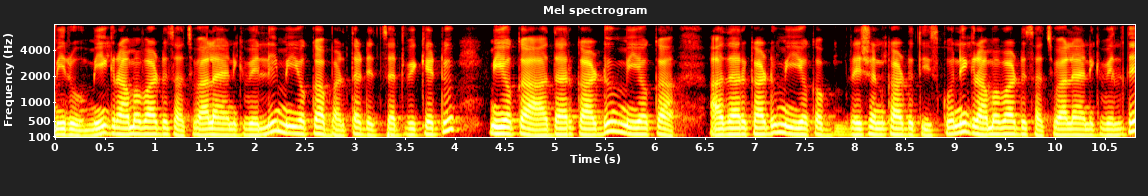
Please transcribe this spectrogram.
మీరు మీ గ్రామ వార్డు సచివాలయానికి వెళ్ళి మీ యొక్క బర్త్ డెత్ సర్టిఫికేటు మీ యొక్క ఆధార్ కార్డు మీ యొక్క ఆధార్ కార్డు మీ యొక్క రేషన్ కార్డు తీసుకొని గ్రామ వార్డు సచివాలయానికి వెళ్తే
